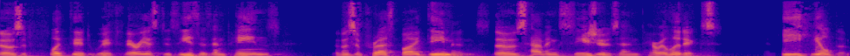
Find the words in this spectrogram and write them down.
those afflicted with various diseases and pains, those oppressed by demons, those having seizures and paralytics, and he healed them.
